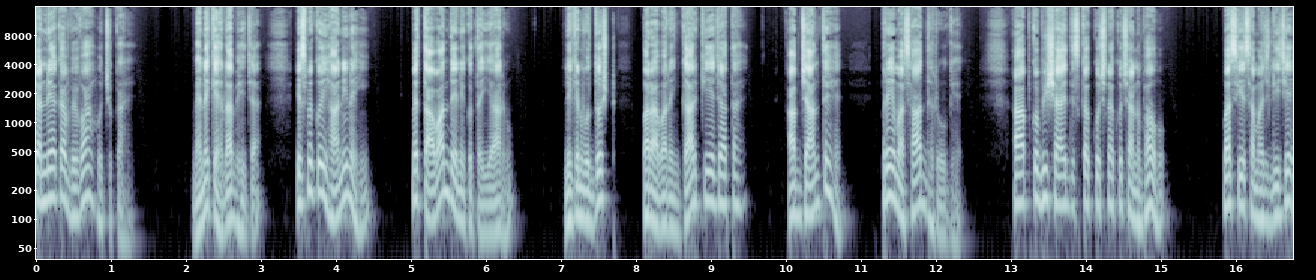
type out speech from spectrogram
कन्या का विवाह हो चुका है। मैंने कहला भेजा, इसमें कोई हानि नहीं, मैं तावान देने को तैयार हूँ। लेकिन वो दुष्ट बराबर इंकार किए जाता है। आप जानते हैं, प्रेम असाध्य रोग है। आपको भी शायद इसका कुछ ना कुछ अनुभव हो। बस ये समझ लीजिए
